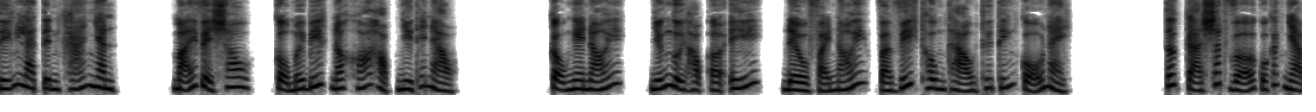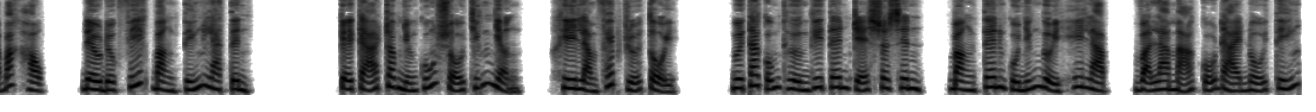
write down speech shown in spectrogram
tiếng latin khá nhanh. Mãi về sau, cậu mới biết nó khó học như thế nào. Cậu nghe nói, những người học ở ý đều phải nói và viết thông thạo thứ tiếng cổ này. Tất cả sách vở của các nhà bác học đều được viết bằng tiếng latin. Kể cả trong những cuốn sổ chứng nhận khi làm phép rửa tội, người ta cũng thường ghi tên trẻ sơ sinh bằng tên của những người hy lạp và la mã cổ đại nổi tiếng.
